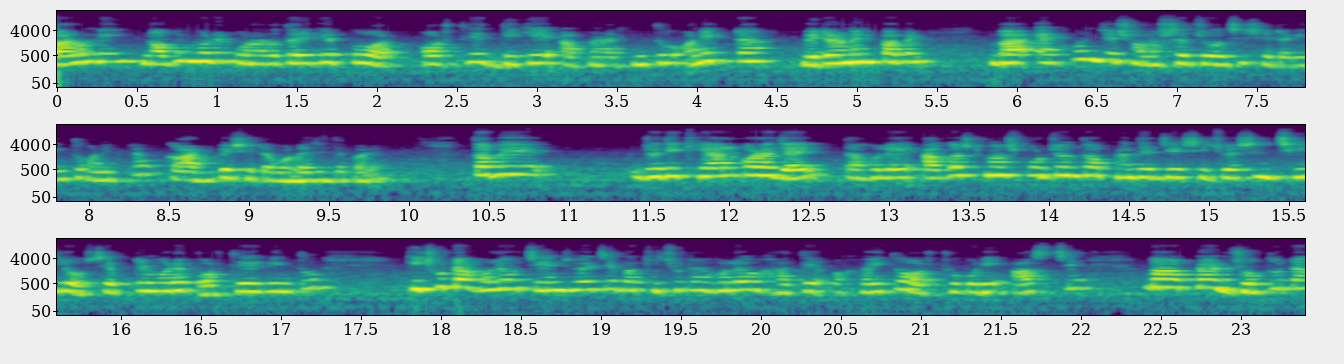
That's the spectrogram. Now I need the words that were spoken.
কারণ নেই, নভেম্বরের পনেরো তারিখের পর অর্থের দিকে আপনারা কিন্তু অনেকটা বেটারমেন্ট পাবেন বা এখন যে সমস্যা চলছে সেটা কিন্তু অনেকটা কাটবে সেটা বলা যেতে পারে। তবে যদি খেয়াল করা যায়, তাহলে আগস্ট মাস পর্যন্ত আপনাদের যে সিচুয়েশন ছিল, সেপ্টেম্বরের পর থেকে কিন্তু কিছুটা হলেও চেঞ্জ হয়েছে বা কিছুটা হলেও হাতে হয়তো অর্থকরী আসছে বা আপনার যতটা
